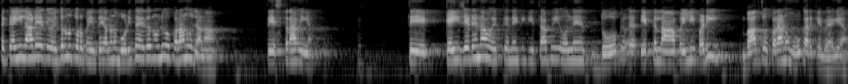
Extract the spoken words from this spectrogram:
ਤੇ ਕਈ ਲਾੜੇ ਤੇ ਉਹ ਇਧਰ ਨੂੰ ਤੁਰ ਪੈਂਦੇ ਆ, ਉਹਨਾਂ ਨੂੰ ਮੋੜੀ ਤਾਂ ਇਧਰ ਨੂੰ ਨਹੀਂ, ਉਹ ਪਰਾਂ ਨੂੰ ਜਾਣਾ। ਤੇ ਇਸ ਤਰ੍ਹਾਂ ਵੀ ਆ। ਤੇ ਕਈ ਜਿਹੜੇ ਨਾ, ਉਹ ਇੱਕ ਨੇ ਕੀ ਕੀਤਾ ਵੀ ਉਹਨੇ ਦੋ ਇੱਕ ਲਾਂ ਪਹਿਲੀ ਪੜ੍ਹੀ, ਬਾਅਦ ਚੋਂ ਪਰਾਂ ਨੂੰ ਮੂੰਹ ਕਰਕੇ ਬਹਿ ਗਿਆ।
